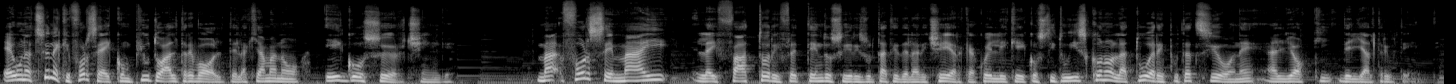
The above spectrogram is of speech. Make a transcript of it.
È un'azione che forse hai compiuto altre volte, la chiamano ego searching, ma forse mai l'hai fatto riflettendo sui risultati della ricerca, quelli che costituiscono la tua reputazione agli occhi degli altri utenti.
